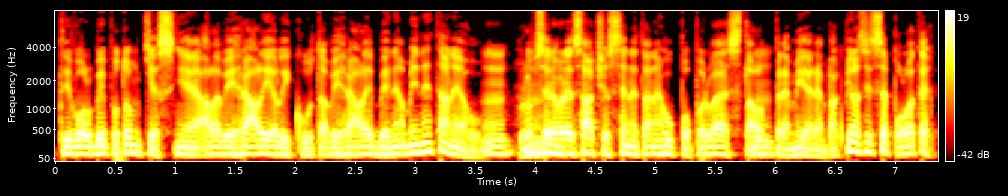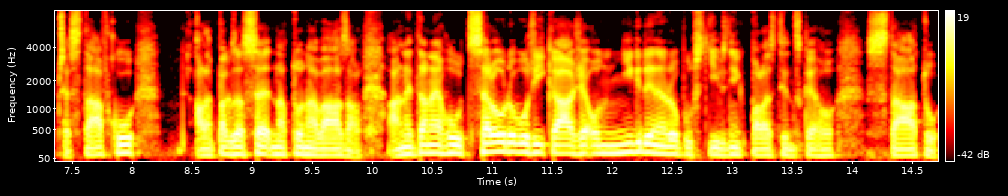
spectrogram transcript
ty volby potom těsně, ale vyhráli Likud a vyhráli Benjamin Netanyahu. Mm. V roce 96 se Netanyahu poprvé stal mm. premiérem. Pak měl sice po letech přestávku, ale pak zase na to navázal. A Netanyahu celou dobu říká, že on nikdy nedopustí vznik palestinského státu.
